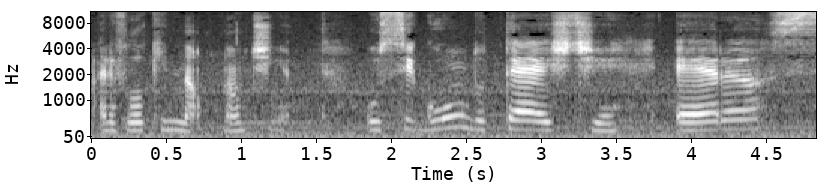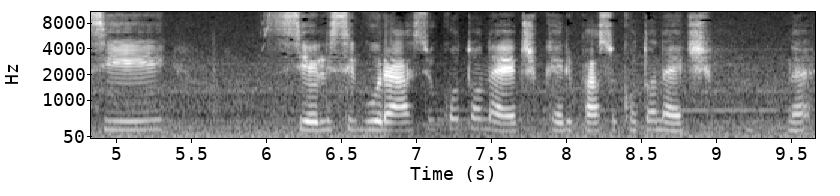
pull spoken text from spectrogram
Aí ele falou que não, não tinha. O segundo teste era se, se ele segurasse o cotonete, porque ele passa o cotonete, né?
